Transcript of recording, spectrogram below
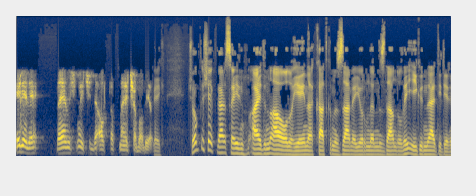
el ele dayanışma içinde atlatmaya çabalayalım. Peki. Çok teşekkürler Sayın Aydın Ağoğlu yayına katkınızdan ve yorumlarınızdan dolayı iyi günler dilerim.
